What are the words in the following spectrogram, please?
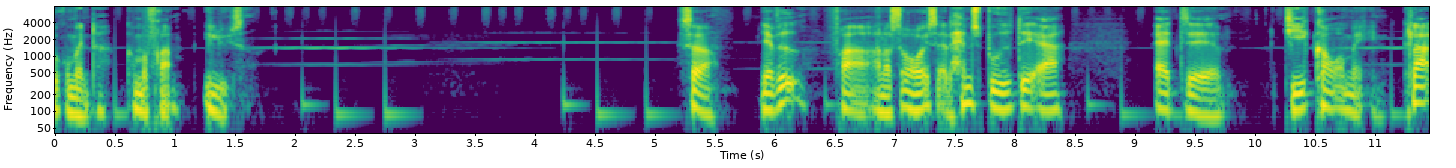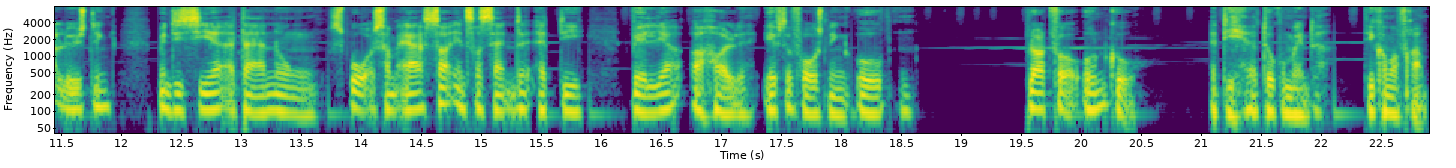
dokumenter kommer frem i lyset. Så jeg ved fra Anders Aarhus, at hans bud det er, at øh, de ikke kommer med en klar løsning, men de siger, at der er nogle spor, som er så interessante, at de vælger at holde efterforskningen åben, blot for at undgå, at de her dokumenter de kommer frem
